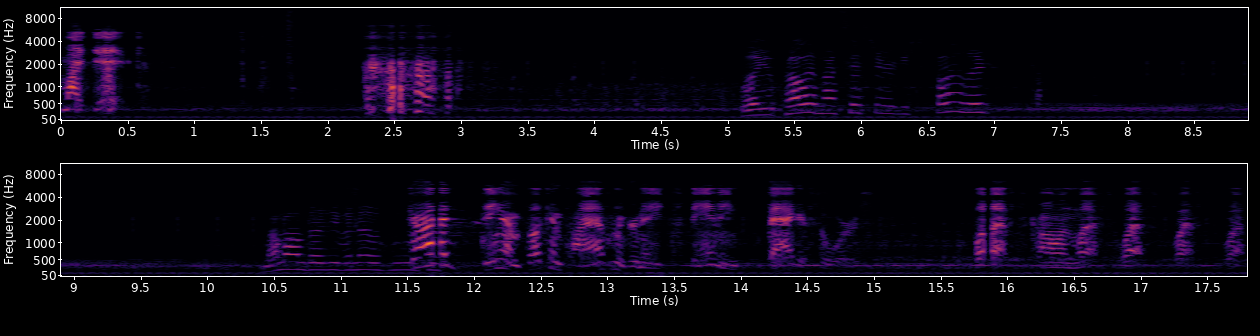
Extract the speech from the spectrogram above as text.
My dick. Well, you're probably my sister or your father. My mom doesn't even know who. God damn, fucking plasma grenade spamming Bagasaurs. Left, Colin, left, left, left, left.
